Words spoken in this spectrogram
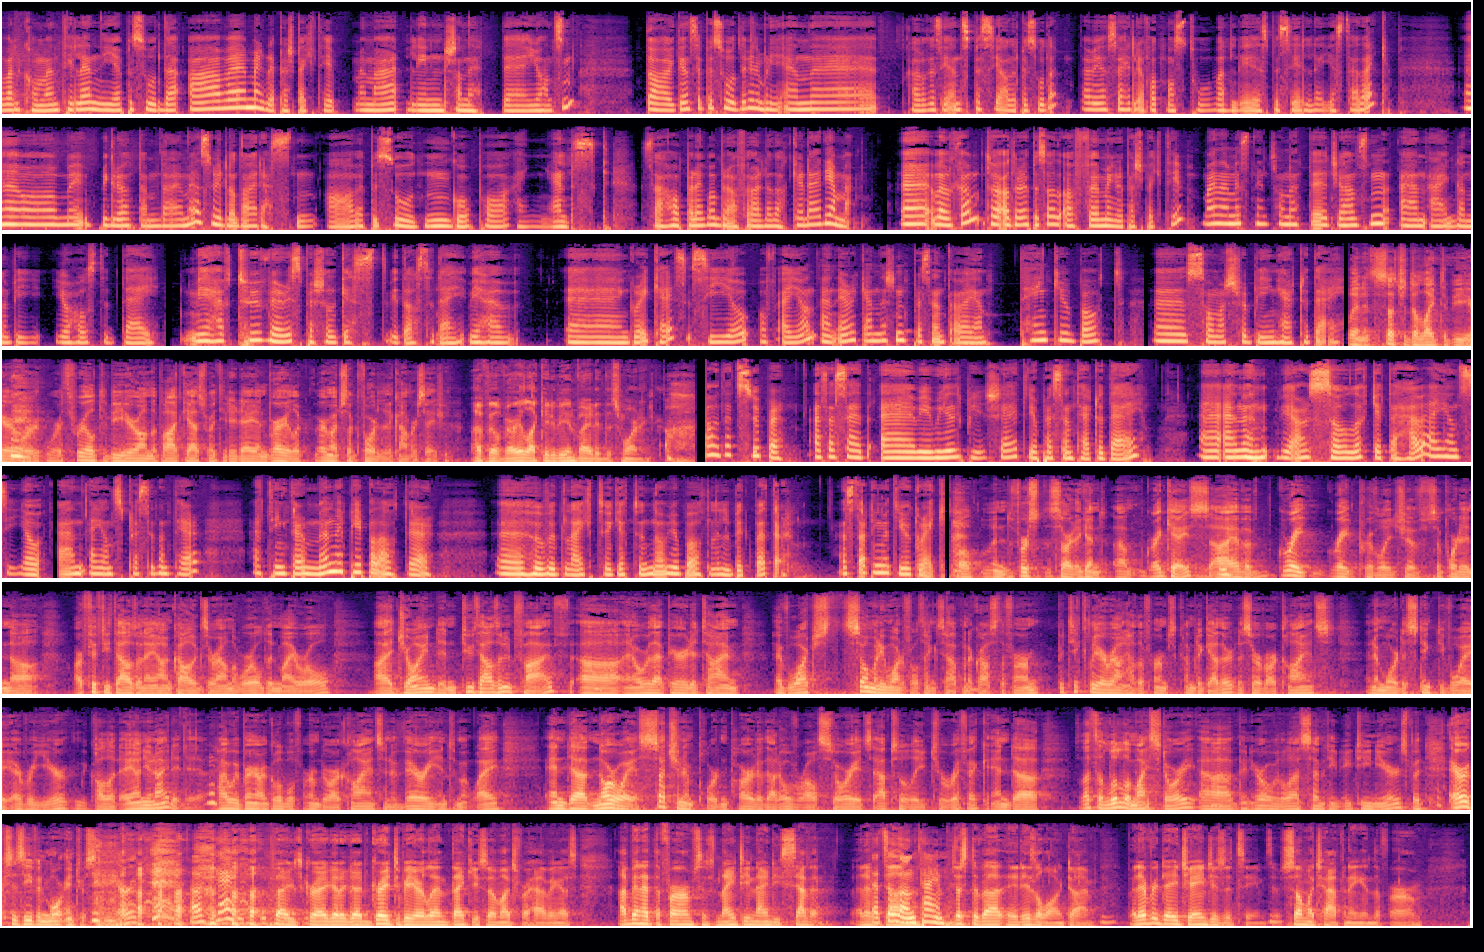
og velkommen til en ny episode av Meglerperspektiv med meg, Linn Jeanette Johansen. Dagens episode vil bli en, skal si, en spesialepisode, der vi er så heldige å ha fått med oss to veldig spesielle gjester i dag. Og på grunn av at de er med, så vil da resten av episoden gå på engelsk. Så jeg håper det går bra for alle dere der hjemme. Uh, welcome to another episode of uh, Megler Perspective. My name is Jeanette Johansen, and I'm gonna be your host today. We have two very special guests with us today. We have uh, Greg Case, CEO of Aon, and Eric Andersen, President of Aon. Thank you both uh, so much for being here today. Linn, it's such a delight to be here. we're, we're thrilled to be here on the podcast with you today and very, look, very much look forward to the conversation. I feel very lucky to be invited this morning. Oh, oh that's super as I said, uh, we really appreciate your presence here today. Uh, and we are so lucky to have Aon CEO and Aon's president here. I think there are many people out there uh, who would like to get to know you both a little bit better. Uh, starting with you, Greg. Well, Linn, first, sorry, again. Um, Greg Case. Mm. I have a great, great privilege of supporting uh, our 50,000 Aon colleagues around the world in my role. I joined in 2005, uh, and over that period of time, I've watched so many wonderful things happen across the firm, particularly around how the firms come together to serve our clients in a more distinctive way every year. We call it Aon United, yeah. how we bring our global firm to our clients in a very intimate way. And uh, Norway is such an important part of that overall story. It's absolutely terrific. And uh, so that's a little of my story. Uh, I've been here over the last 17, 18 years, but Eric's is even more interesting. Eric? okay. Thanks, Greg. And again, great to be here, Linn. Thank you so much for having us. I've been at the firm since 1997. That's a long time. Just about, it is a long time. Mm-hmm. But every day changes, it seems. There's so much happening in the firm.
